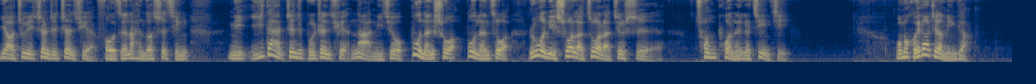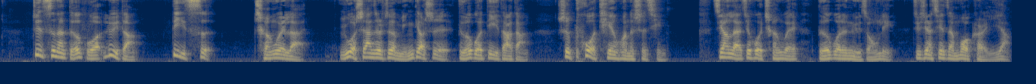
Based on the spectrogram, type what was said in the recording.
要注意政治正确，否则呢，很多事情你一旦政治不正确，那你就不能说不能做。如果你说了做了，就是冲破那个禁忌。我们回到这个民调，这次呢，德国绿党第一次成为了。如果是按照这个民调是德国第一大党，是破天荒的事情，将来就会成为德国的女总理，就像现在默克尔一样。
